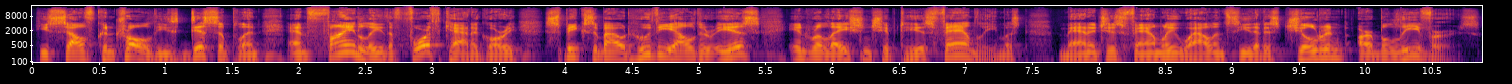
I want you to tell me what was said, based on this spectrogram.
He's self controlled, he's disciplined. And finally, the fourth category speaks about who the elder is in relationship to his family. He must manage his family well and see that his children are believers.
